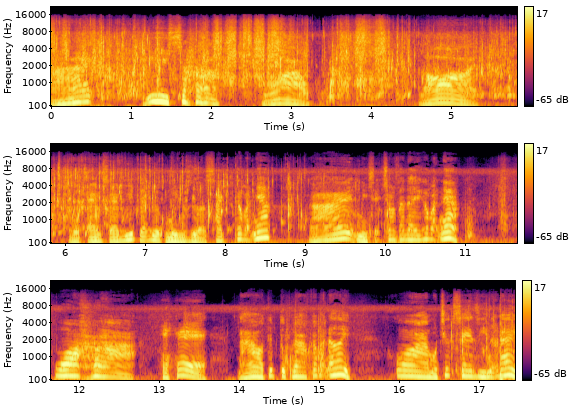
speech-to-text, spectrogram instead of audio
Đấy. Ý xa wow. Rồi một em xe buýt đã được mình rửa sạch các bạn nhé đấy mình sẽ cho ra đây các bạn nhé wow. He he. Nào tiếp tục nào các bạn ơi. Wow một chiếc xe gì nữa đây?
